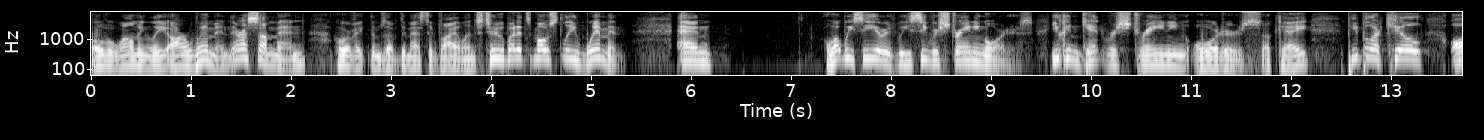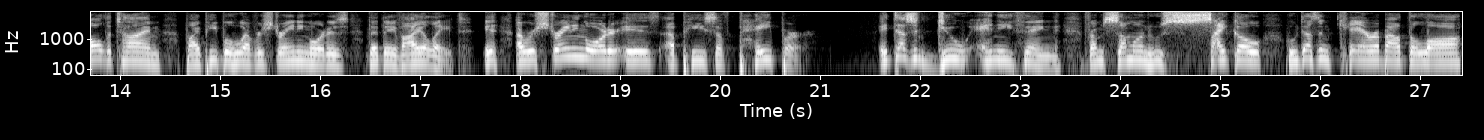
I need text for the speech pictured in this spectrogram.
overwhelmingly are women. There are some men who are victims of domestic violence too, but it's mostly women. And what we see here is we see restraining orders. You can get restraining orders, okay? People are killed all the time by people who have restraining orders that they violate. It, a restraining order is a piece of paper. It doesn't do anything from someone who's psycho, who doesn't care about the law,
